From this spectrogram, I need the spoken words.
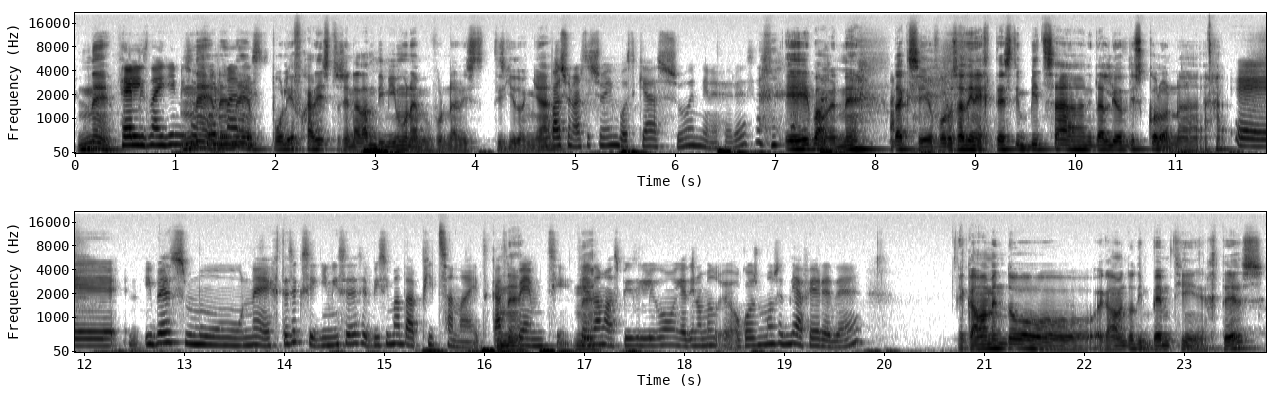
Ναι, Θέλεις να γίνεις ο ναι, ναι, ναι, φούρναρης; πολύ ευχαρίστως. Είναι ήταν τιμή μου να είμαι φουρναρής της γειτονιάς. Πάσου να έρθεις με την ποθιά σου, δεν την έφερες. Ε, είπαμε, ναι. Εντάξει, φορούσα την εχθές την πίτσα, ήταν λίγο δύσκολο να... Ε, είπες μου, ναι, χτες ξεκίνησες επίσημα τα Pizza Night, κάθε Ναι, πέμπτη. ναι. Θες να μας πεις λίγο, γιατί νομίζω ο κόσμος ενδιαφέρεται. Ε. Έκαναμε το, έκαναμε το την πέμπτη χτες.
